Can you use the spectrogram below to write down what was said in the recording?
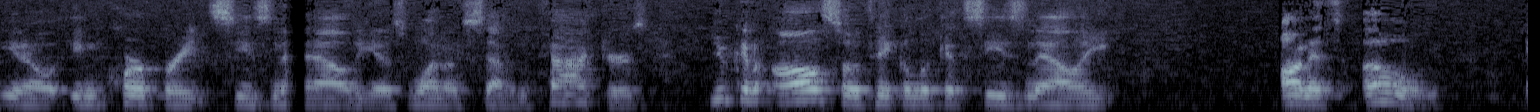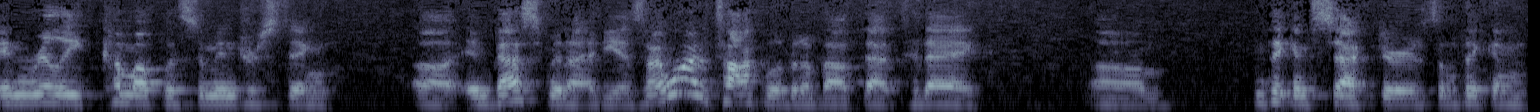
you know, incorporates seasonality as one of seven factors, you can also take a look at seasonality on its own and really come up with some interesting uh, investment ideas. And I want to talk a little bit about that today. Um, I'm thinking sectors. I'm thinking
